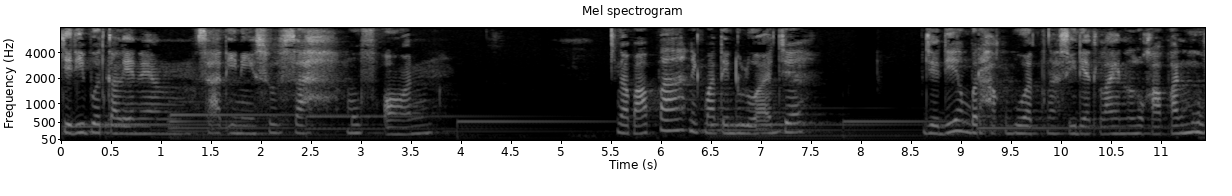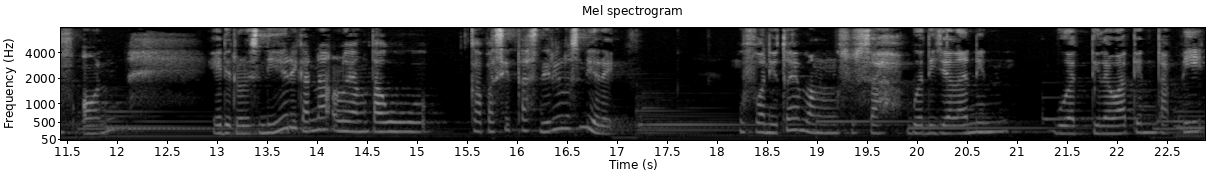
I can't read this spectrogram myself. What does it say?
Jadi buat kalian yang saat ini susah move on, nggak apa-apa, nikmatin dulu aja. Jadi yang berhak buat ngasih deadline lo kapan move on ya diri lo sendiri karena lo yang tahu kapasitas diri lo sendiri. Move on itu emang susah buat dijalanin, buat dilewatin tapi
